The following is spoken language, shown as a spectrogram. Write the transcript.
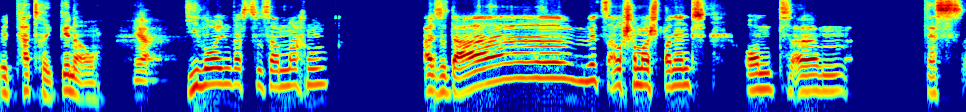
Mit Patrick, genau. Ja. Die wollen was zusammen machen. Also da wird es auch schon mal spannend. Und ähm, das,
